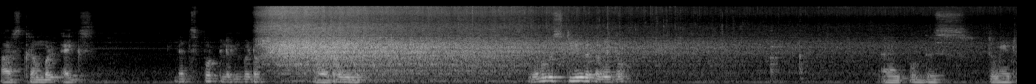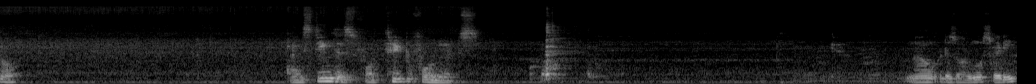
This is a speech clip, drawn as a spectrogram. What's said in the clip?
our scrambled eggs. Let's put a little bit of water in it. We're going to steam the tomato and put this tomato and steam this for 3 to 4 minutes. Now it is almost ready.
